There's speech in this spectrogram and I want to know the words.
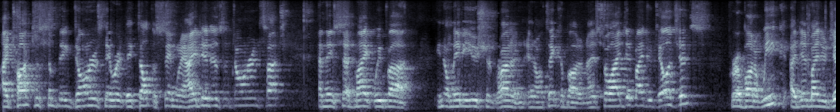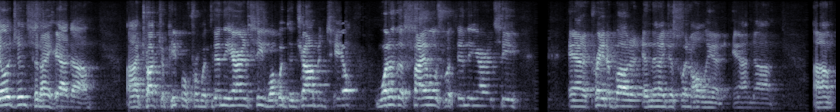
I talked to some big donors. They were, they felt the same way I did as a donor and such. And they said, Mike, we've, uh, you know, maybe you should run and, and I'll think about it. And I, so I did my due diligence for about a week. I did my due diligence and I had, uh, I talked to people from within the RNC. What would the job entail? What are the silos within the RNC? And I prayed about it, and then I just went all in. And uh, um,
